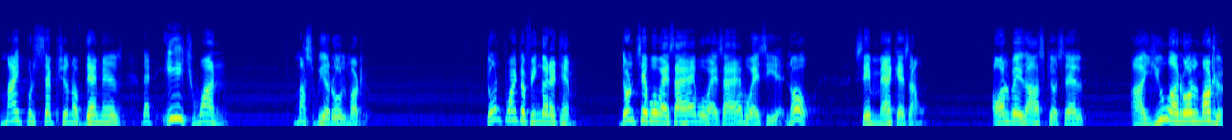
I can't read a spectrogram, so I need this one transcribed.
my perception of them is that each one must be a role model. Don't point a finger at him. Don't say वो वैसा है वो वैसा है वो ऐसी है No. Say मैं कैसा हूं. Always ask yourself, are you a role model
